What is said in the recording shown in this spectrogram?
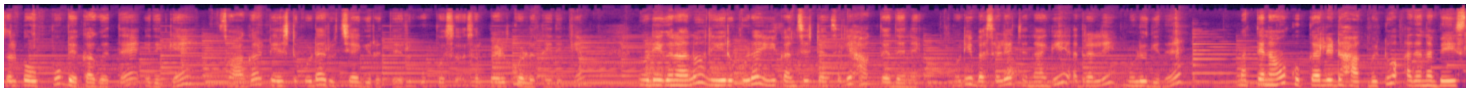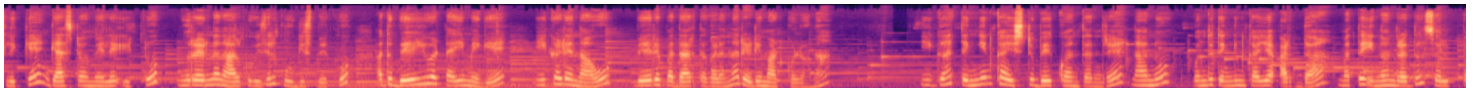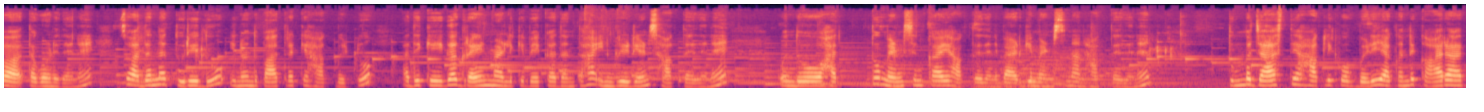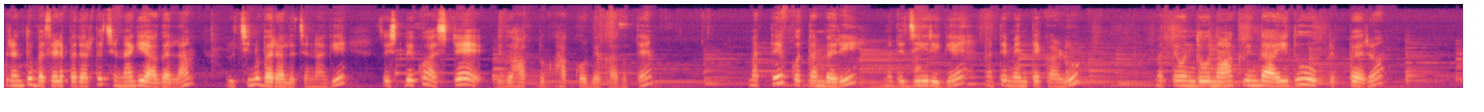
ಸ್ವಲ್ಪ ಉಪ್ಪು ಬೇಕಾಗುತ್ತೆ ಇದಕ್ಕೆ. ಸೊ ಆಗ ಟೇಸ್ಟ್ ಕೂಡ ರುಚಿಯಾಗಿರುತ್ತೆ ಉಪ್ಪು ಸ್ವಲ್ಪ ಎಳ್ಕೊಳ್ಳುತ್ತೆ ಇದಕ್ಕೆ. ನೋಡಿ, ಈಗ ನಾನು ನೀರು ಕೂಡ ಈ ಕನ್ಸಿಸ್ಟೆನ್ಸಿಲಿ ಹಾಕ್ತಾ ಇದ್ದೇನೆ. ನೋಡಿ ಬಸಳೆ ಚೆನ್ನಾಗಿ ಅದರಲ್ಲಿ ಮುಳುಗಿದೆ. ಮತ್ತೆ ನಾವು ಕುಕ್ಕರ್ ಲಿಡ್ ಹಾಕಿಬಿಟ್ಟು ಅದನ್ನು ಬೇಯಿಸಲಿಕ್ಕೆ ಗ್ಯಾಸ್ ಸ್ಟವ್ ಮೇಲೆ ಇಟ್ಟು ಮೂರರಿಂದ ನಾಲ್ಕು ವಿಸಿಲ್ ಕೂಗಿಸಬೇಕು. ಅದು ಬೇಯುವ ಟೈಮಿಗೆ ಈ ಕಡೆ ನಾವು ಬೇರೆ ಪದಾರ್ಥಗಳನ್ನು ರೆಡಿ ಮಾಡ್ಕೊಳ್ಳೋಣ. ಈಗ ತೆಂಗಿನಕಾಯಿ ಎಷ್ಟು ಬೇಕು ಅಂತಂದರೆ ನಾನು ಒಂದು ತೆಂಗಿನಕಾಯಿಯ ಅರ್ಧ ಮತ್ತು ಇನ್ನೊಂದರದ್ದು ಸ್ವಲ್ಪ ತಗೊಂಡಿದ್ದೇನೆ. ಸೊ ಅದನ್ನು ತುರಿದು ಇನ್ನೊಂದು ಪಾತ್ರಕ್ಕೆ ಹಾಕಿಬಿಟ್ಟು ಅದಕ್ಕೆ ಈಗ ಗ್ರೈಂಡ್ ಮಾಡಲಿಕ್ಕೆ ಬೇಕಾದಂತಹ ಇಂಗ್ರೀಡಿಯೆಂಟ್ಸ್ ಹಾಕ್ತಾ ಇದ್ದೇನೆ. ಒಂದು ಹತ್ತು ಮೆಣಸಿನಕಾಯಿ ಹಾಕ್ತಾ ಇದ್ದೇನೆ. ಬ್ಯಾಡ್ಗೆ ಮೆಣಸು ನಾನು ಹಾಕ್ತಾ ಇದ್ದೇನೆ. ತುಂಬ ಜಾಸ್ತಿ ಹಾಕ್ಲಿಕ್ಕೆ ಹೋಗಬೇಡಿ. ಯಾಕಂದರೆ ಖಾರ ಆದ್ರಂತೂ ಬಸಳೆ ಪದಾರ್ಥ ಚೆನ್ನಾಗಿ ಆಗಲ್ಲ. ರುಚಿನೂ ಬರಲ್ಲ ಚೆನ್ನಾಗಿ. ಸೊ ಎಷ್ಟು ಬೇಕೋ ಅಷ್ಟೇ ಇದು ಹಾಕ್ಬೇಕು, ಹಾಕ್ಕೊಡ್ಬೇಕಾಗುತ್ತೆ. ಮತ್ತು ಕೊತ್ತಂಬರಿ, ಮತ್ತು ಜೀರಿಗೆ, ಮತ್ತು ಮೆಂತೆಕಾಳು, ಮತ್ತು ಒಂದು ನಾಲ್ಕರಿಂದ ಐದು ಪೆಪ್ಪರ್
